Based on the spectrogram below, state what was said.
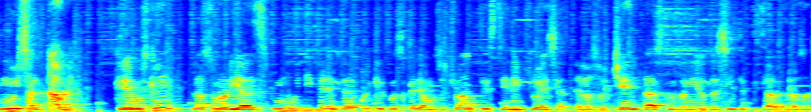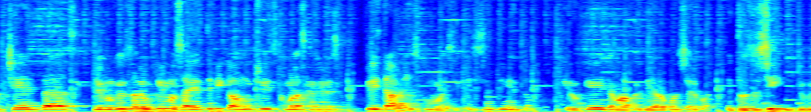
muy saltable. Creemos que la sonoridad es muy diferente de cualquier cosa que hayamos hecho antes, tiene influencias de los 80s, con sonidos de sintetizadores de los 80s. Yo creo que es algo que nos ha identificado mucho y es como las canciones gritables, como ese, ese sentimiento. Creo que Llamada Perdida lo conserva. Entonces sí, yo-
